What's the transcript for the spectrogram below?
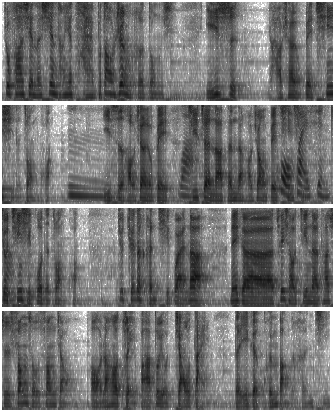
就发现呢现场也采不到任何东西，疑似好像有被清洗的状况。嗯，疑似好像有被击震啊等等，好像有被清洗，就清洗过的状况，就觉得很奇怪。那那个崔小金呢？他是双手双脚哦，然后嘴巴都有胶带的一个捆绑的痕迹。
